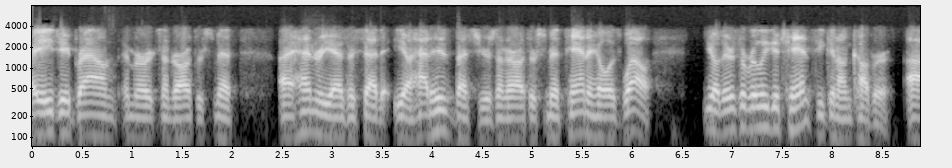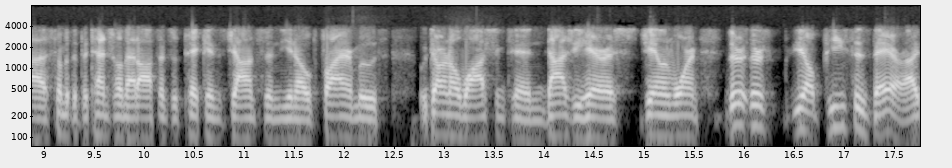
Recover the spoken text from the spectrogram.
A.J. Brown emerged under Arthur Smith. Uh, Henry, as I said, you know, had his best years under Arthur Smith. Tannehill as well you know, there's a really good chance he can uncover uh, some of the potential in that offense with Pickens, Johnson, you know, Freiermuth, Darnell Washington, Najee Harris, Jaylen Warren. There, there's you know pieces there. I,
